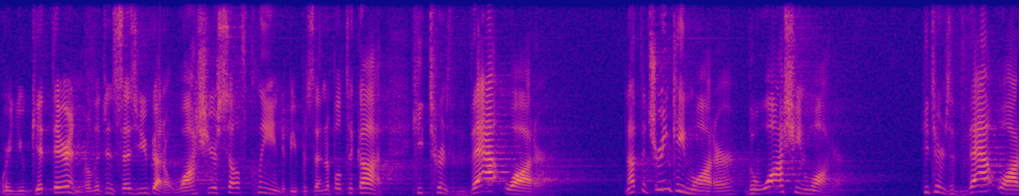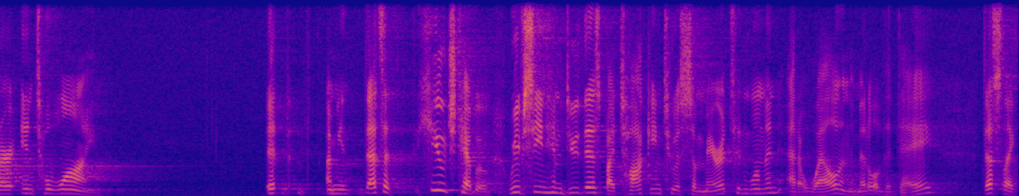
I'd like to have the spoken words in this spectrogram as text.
where you get there and religion says you've got to wash yourself clean to be presentable to God. He turns that water, not the drinking water, the washing water, he turns that water into wine. It, I mean, that's a huge taboo. We've seen him do this by talking to a Samaritan woman at a well in the middle of the day. That's like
